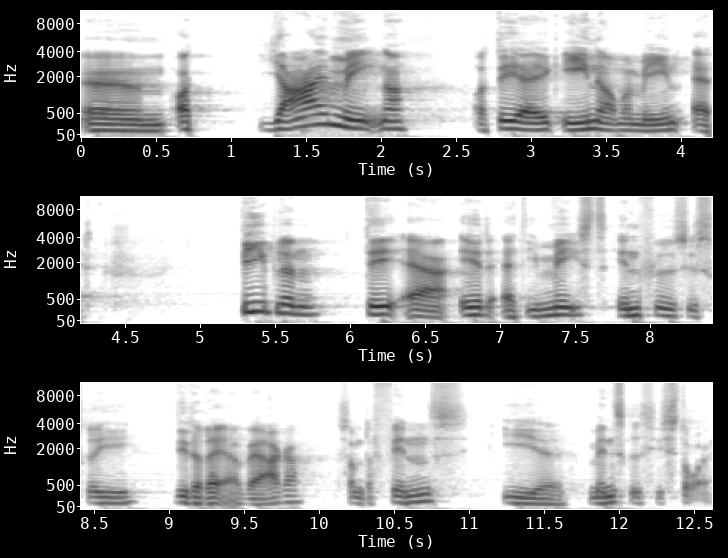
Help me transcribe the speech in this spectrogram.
Øhm, og jeg mener, og det er jeg ikke enig om at mene, at Bibelen det er et af de mest indflydelsesrige litterære værker, som der findes i øh, menneskets historie.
